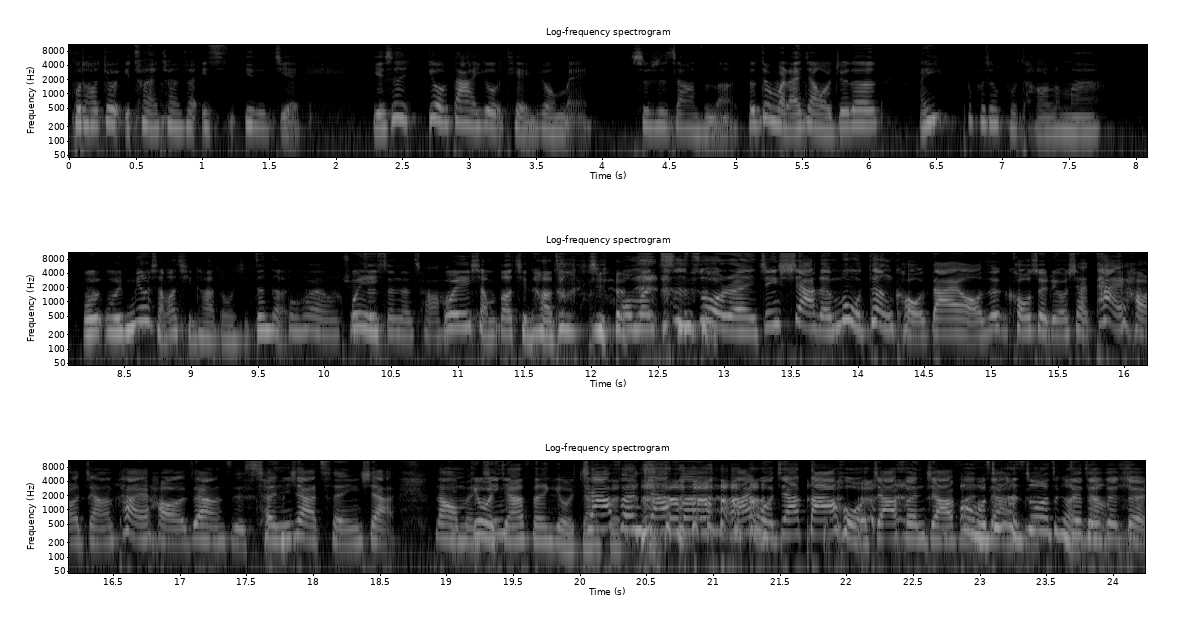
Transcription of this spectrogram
葡萄就一串一串串一直一直结，也是又大又甜又美，是不是这样子呢？这对我们来讲，我觉得，哎，这不就葡萄了吗？我我没有想到其他的东西，真的。不会，我觉得真的超好，我也想不到其他的东西。我们制作人已经吓得目瞪口呆哦，这个口水流下来，太好了，讲的太好了，这样子沉一下，沉一下。那我们给我加分，给我加分，加分，加分，来我家搭伙，加分，加分，哦，这很重要，这个对对对对，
